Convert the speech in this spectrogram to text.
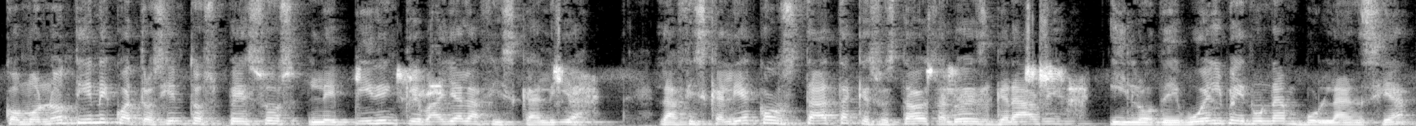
Como no tiene 400 pesos, le piden que vaya a la fiscalía. La fiscalía constata que su estado de salud es grave y lo devuelve en una ambulancia.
